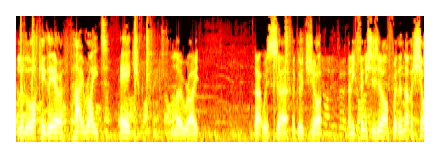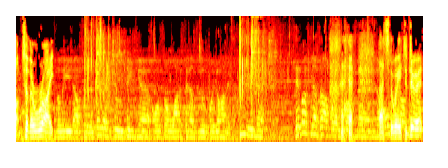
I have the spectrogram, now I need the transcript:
A little lucky there, high right, edge. Low right. That was uh, a good shot and he finishes it off with another shot to the right. That's the way to do it.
